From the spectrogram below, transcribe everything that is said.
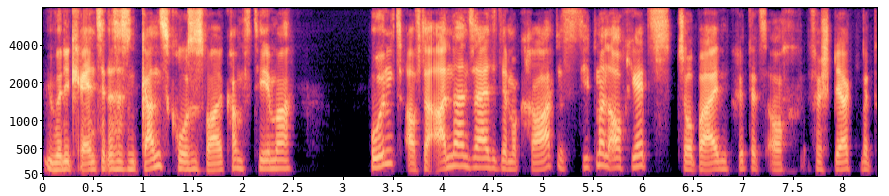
über die Grenze. Das ist ein ganz großes Wahlkampfthema. Und auf der anderen Seite Demokraten, das sieht man auch jetzt, Joe Biden tritt jetzt auch verstärkt mit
